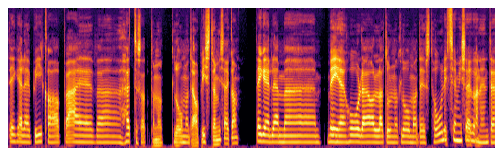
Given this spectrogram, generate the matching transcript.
tegeleb iga päev äh, hätta sattunud loomade abistamisega tegeleme meie hoole alla tulnud loomade eest hoolitsemisega, nende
